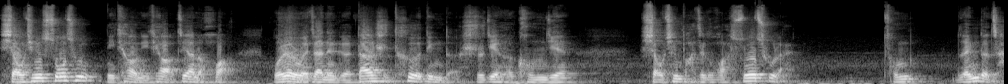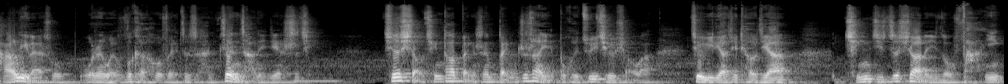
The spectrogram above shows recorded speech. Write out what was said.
小青说出“你跳，你跳”这样的话，我认为在那个当时特定的时间和空间，小青把这个话说出来，从人的常理来说，我认为无可厚非，这是很正常的一件事情。其实小青她本身本质上也不会追求小王，就一定要去跳江，情急之下的一种反应。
